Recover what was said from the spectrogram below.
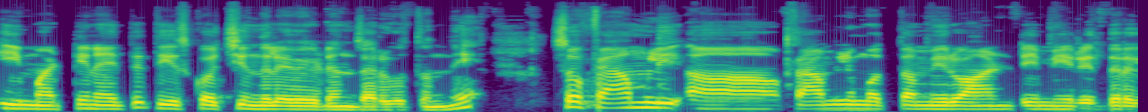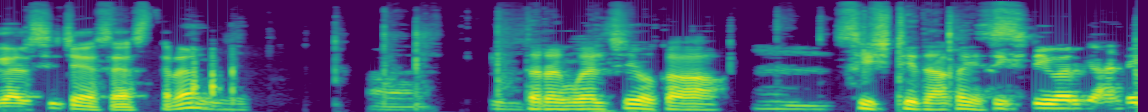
ఈ మట్టిని అయితే తీసుకొచ్చి ఇందులో వేయడం జరుగుతుంది. సో ఫ్యామిలీ ఫ్యామిలీ మొత్తం మీరు ఆంటీ మీరు ఇద్దరు కలిసి చేసేస్తారా? ఇద్దరం కలిసి ఒక సిక్స్టీ దాకా. సిక్స్టీ వరకు అంటే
